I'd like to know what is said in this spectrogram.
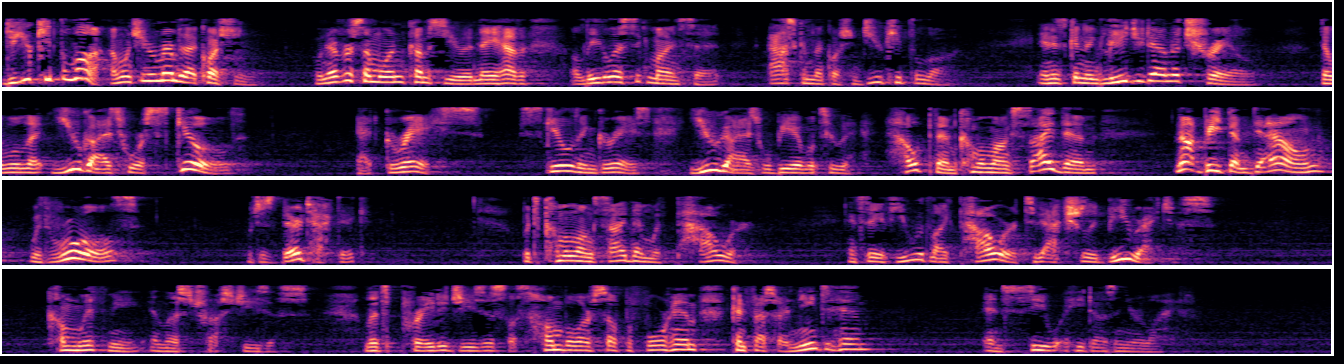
do you keep the law? I want you to remember that question. Whenever someone comes to you and they have a legalistic mindset, ask them that question Do you keep the law? And it's going to lead you down a trail that will let you guys who are skilled at grace, skilled in grace, you guys will be able to help them, come alongside them, not beat them down with rules, which is their tactic, but to come alongside them with power and say, if you would like power to actually be righteous, Come with me and let's trust Jesus. Let's pray to Jesus. Let's humble ourselves before Him, confess our need to Him, and see what He does in your life.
